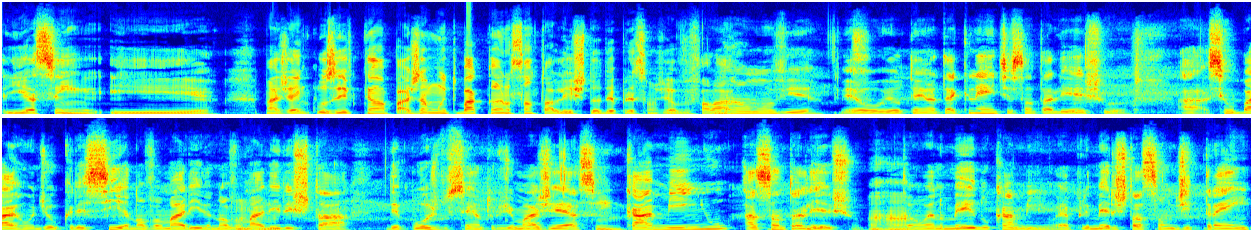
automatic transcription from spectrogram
e assim, e. Mas já inclusive tem uma página muito bacana, Santo Aleixo da Depressão. Já ouviu falar? Não, não vi. Eu, eu tenho até cliente em Santo Aleixo. Assim, o bairro onde eu cresci é Nova Marília. Nova Uhum. Marília está depois do centro de Magé, Sim. caminho a Santo Aleixo. Aham. Então é no meio do caminho. É a primeira estação de trem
